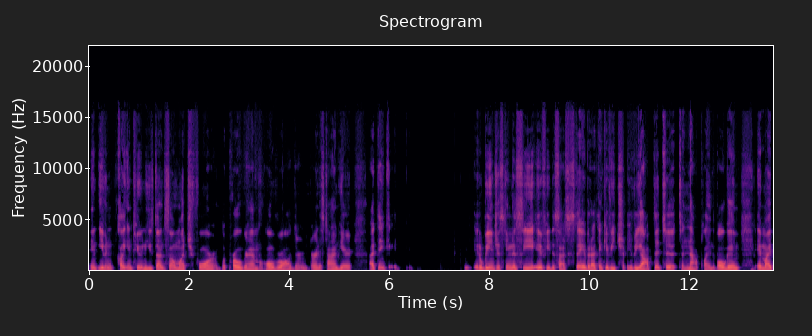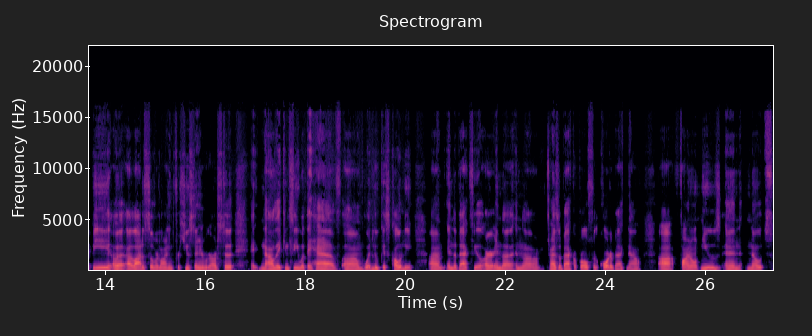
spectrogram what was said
and even Clayton Tune, he's done so much for the program overall during during his time here. I think it'll be interesting to see if he decides to stay. But I think if he if he opted to to not play in the bowl game, it might be a, a lot of silver lining for Houston in regards to now they can see what they have um, with Lucas Coley um, in the backfield or in the in the as a backup role for the quarterback now. Uh, final news and notes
